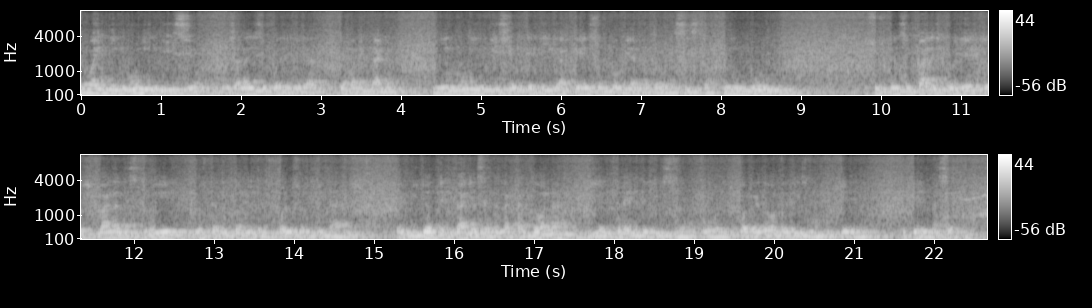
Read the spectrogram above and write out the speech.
No hay ningún indicio, o sea, nadie se puede llegar, llamar engaño, ningún indicio que diga que es un gobierno progresista, ningún sus principales proyectos van a destruir los territorios de los pueblos originarios, el millón de hectáreas en la y el tren del istmo o el corredor del istmo que quieren, que quieren hacer.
